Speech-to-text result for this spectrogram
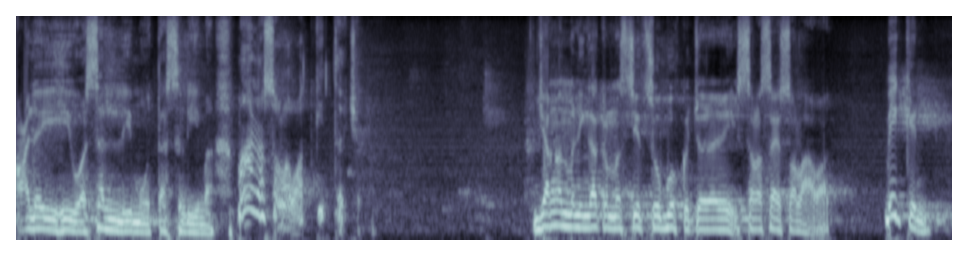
alaihi wasallimu taslima mana salawat kita coba Jangan meninggalkan masjid subuh kecuali selesai solawat. Bikin.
